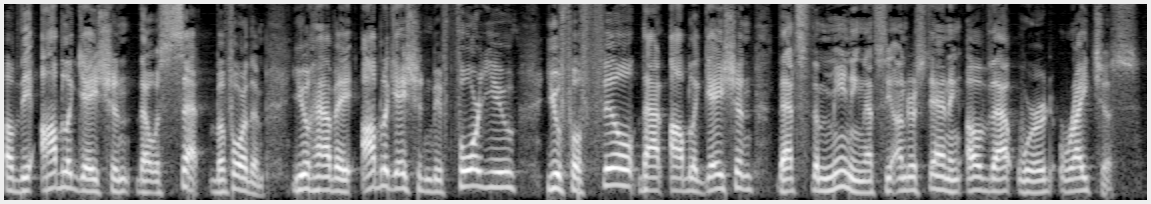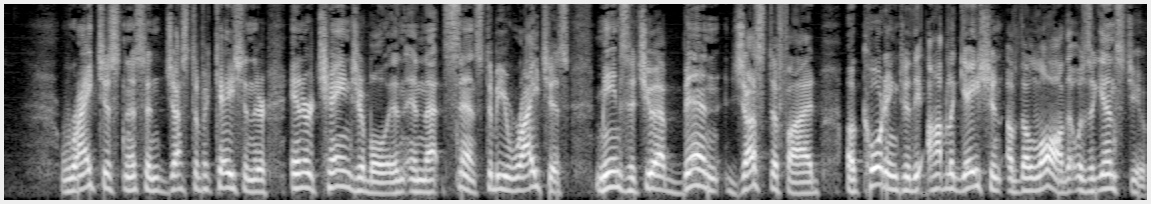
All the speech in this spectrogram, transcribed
of the obligation that was set before them. You have an obligation before you, you fulfill that obligation. That's the meaning, that's the understanding of that word righteous. Righteousness and justification, they're interchangeable in, in that sense. To be righteous means that you have been justified according to the obligation of the law that was against you.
